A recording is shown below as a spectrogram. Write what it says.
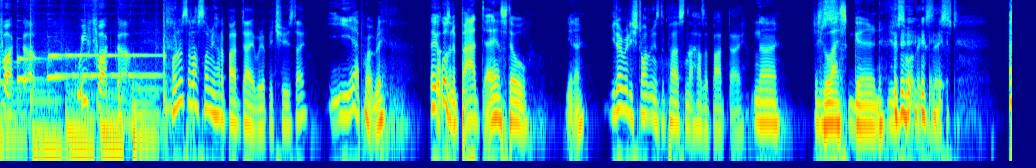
fucked up. We fucked up. When was the last time you had a bad day? Would it be Tuesday? Yeah, probably. It Uh, wasn't a bad day. I still, you know, You don't really strike me as the person that has a bad day. no, just You s- less good. You just sort of exist.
